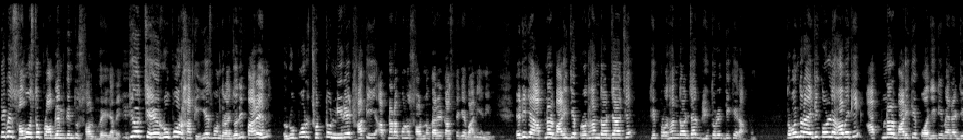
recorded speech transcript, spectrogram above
দেখবেন সমস্ত প্রবলেম কিন্তু সলভ হয়ে যাবে। দ্বিতীয় হচ্ছে রূপোর হাতি। ইয়েস বন্ধুরা, যদি পারেন, রূপোর ছোট্ট নিরেট হাতি আপনারা কোনো স্বর্ণকারের কাছ থেকে বানিয়ে নিন। এটিকে আপনার বাড়ির যে প্রধান দরজা আছে, সেই প্রধান দরজার ভেতরের দিকে রাখুন। তো বন্ধুরা, এটি করলে হবে কি? আপনার বাড়িতে পজিটিভ এনার্জি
